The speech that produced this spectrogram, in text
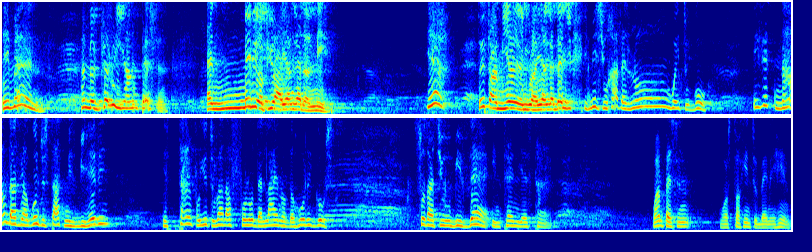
Amen. I'm a very young person. And many of you are younger than me. Yeah. So if I'm young and you are younger, then you, it means you have a long way to go. Is it now that we are going to start misbehaving? It's time for you to rather follow the line of the Holy Ghost so that you will be there in 10 years' time. One person was talking to Benny Hinn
